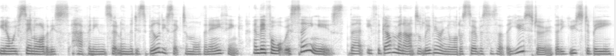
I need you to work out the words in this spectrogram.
You know, we've seen a lot of this happen in certainly in the disability sector more than anything. And therefore, what we're seeing is that if the government aren't delivering a lot of services that they used to, that are used to be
